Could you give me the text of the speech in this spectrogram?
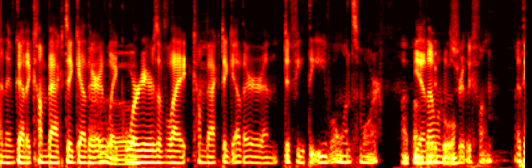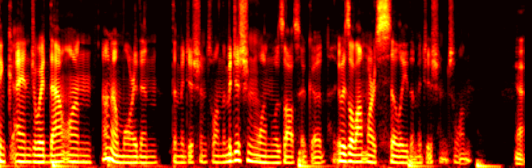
and they've got to come back together like Oh. warriors of light come back together and defeat the evil once more. That yeah that one cool. was really fun. I think i enjoyed that one i don't know more than the magician's one. The magician one was also good. It was a lot more silly the magician's one. Yeah,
